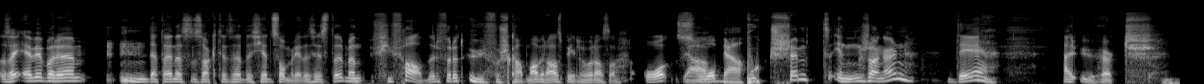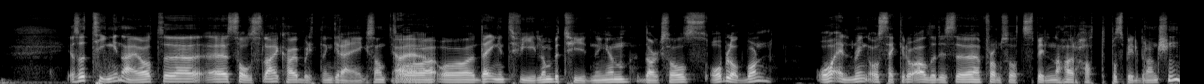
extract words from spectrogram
Altså, jeg vil bare Dette har jeg nesten sagt til det Sommer i det siste, men fy fader, for et uforskamma bra spillhår, altså. Og så Ja, ja. bortskjemt innen sjangeren. Det er uhørt. Ja, så tingen er jo at uh, Souls-like har jo blitt en greie, ikke sant. Ja, ja. Og, og det er ingen tvil om betydningen Dark Souls og Bloodborne og Eldring og Sekiro og alle disse FromSoft-spillene har hatt på spillbransjen.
